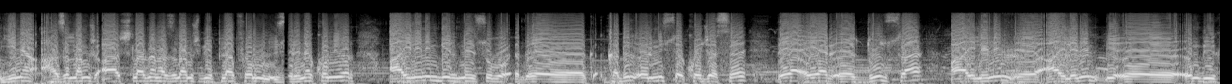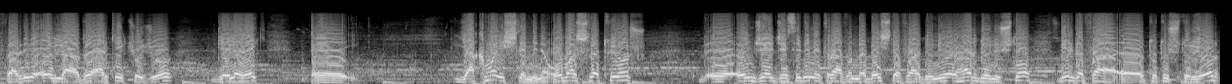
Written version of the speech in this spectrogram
yine hazırlanmış ağaçlardan hazırlanmış bir platformun üzerine konuyor. Ailenin bir mensubu e, kadın ölmüşse kocası veya eğer e, dulsa ailenin e, ailenin bir e, en büyük ferdi ve evladı erkek çocuğu gelerek e, yakma işlemini o başlatıyor. Ee, önce cesedin etrafında beş defa dönüyor. Her dönüşte bir defa e, tutuşturuyor.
